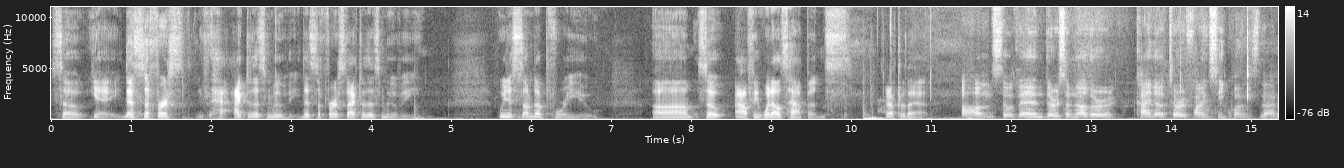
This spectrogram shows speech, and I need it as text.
So, yay. That's the first act of this movie. That's the first act of this movie. We just summed up for you. Um, so, Alfie, what else happens after that? Um, so then there's another kind of terrifying sequence that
